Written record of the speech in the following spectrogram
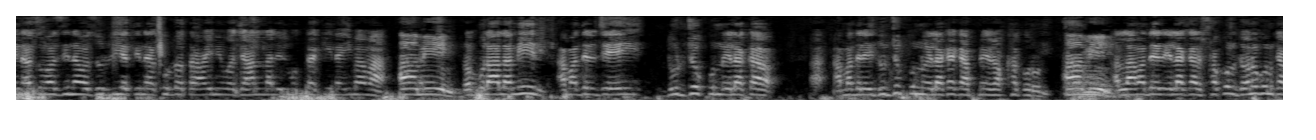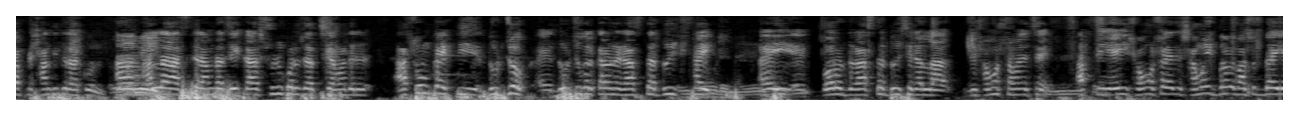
মিন আজওয়াজিনা ওয়া যুররিয়াতিনা আইনি ওয়া জাআলনা লিল মুত্তাকিনা ইমামা। আমিন। রব্বুল আলামিন আমাদের যে এই দুর্যোগপূর্ণ এলাকা আমাদের এই দুর্যোগপূর্ণ এলাকাকে আপনি রক্ষা করুন। আল্লাহ আমাদের এলাকার সকল জনগণকে আপনি শান্তিতে রাখুন। আল্লাহ আজকের আমরা যে কাজ শুরু করে যাচ্ছি আমাদের আচমকা একটি দুর্যোগ দুর্যোগের কারণে রাস্তার দুই সাইড এই বড় রাস্তার দুই সাইড আল্লাহ যে সমস্যা হয়েছে আপনি এই সমস্যায় যে সাময়িকভাবে মাসুদ ভাই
